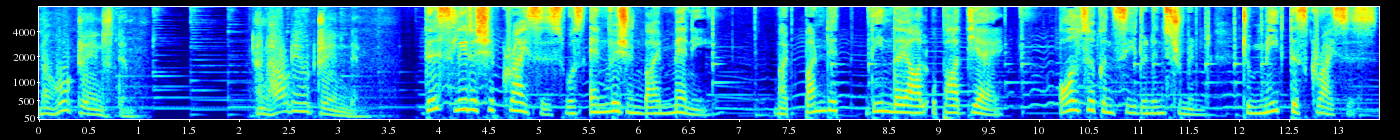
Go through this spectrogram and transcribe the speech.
Now, who trains them? And how do you train them? This leadership crisis was envisioned by many, but Pandit Deendayal Upadhyay also conceived an instrument to meet this crisis.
